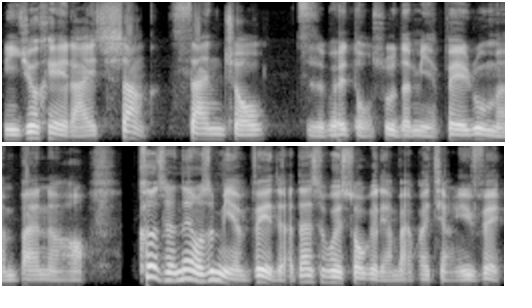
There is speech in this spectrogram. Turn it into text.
你就可以来上三周紫薇斗数的免费入门班了哈。课程内容是免费的，但是会收个两百块讲义费。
